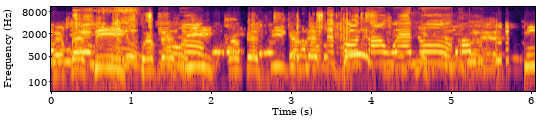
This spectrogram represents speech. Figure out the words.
Prophecy, prophecy, prophecy, God bless you. Important word, no. Bless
